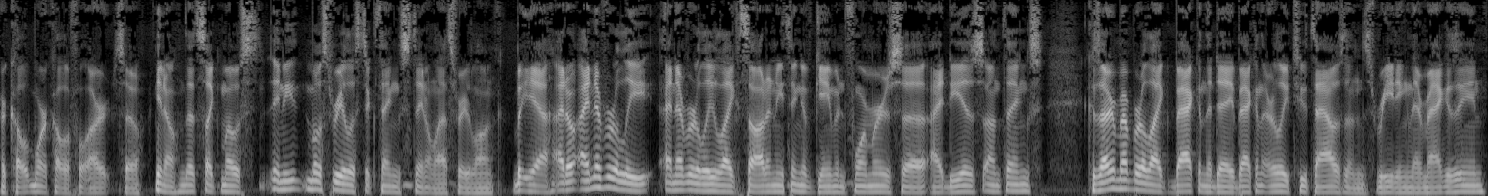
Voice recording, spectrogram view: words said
or color, more colorful art. So you know that's like most any most realistic things. They don't last very long. But yeah, I don't. I never really, I never really like thought anything of Game Informer's uh, ideas on things because I remember like back in the day, back in the early two thousands, reading their magazine,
